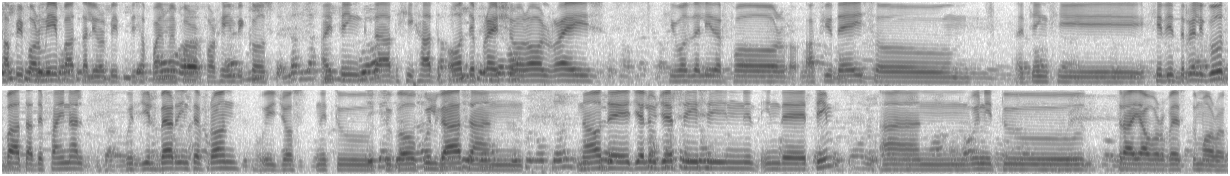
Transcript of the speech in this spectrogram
happy for me, but a little bit disappointment for, for him because I think that he had all the pressure, all race. He was the leader for a few days, so um, I think he he did really good. But at the final, with Gilbert in the front, we just need to, to go full gas. And now the yellow jersey is in in the team, and we need to try our best tomorrow.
